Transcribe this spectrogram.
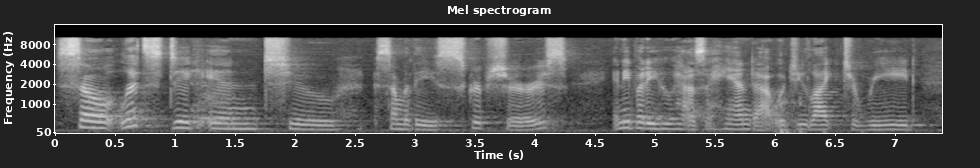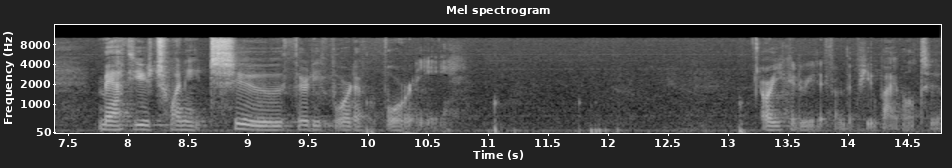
So let's dig into some of these scriptures. Anybody who has a handout, would you like to read Matthew 22, 34 to 40? Or you could read it from the Pew Bible too.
